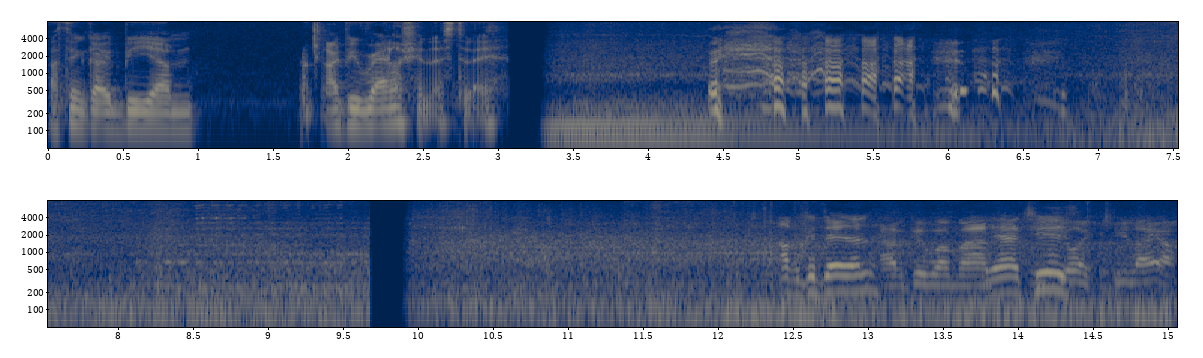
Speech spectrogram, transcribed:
I think I'd be um, I'd be relishing this today. Have a good day then. Have a good one, man. Yeah, cheers. Enjoy. See you later.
